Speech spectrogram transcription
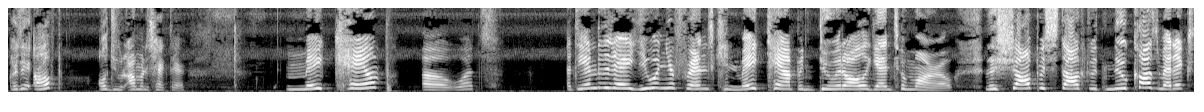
Are they up? Oh, dude, I'm gonna check there. Make camp. Uh, what? At the end of the day, you and your friends can make camp and do it all again tomorrow. The shop is stocked with new cosmetics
